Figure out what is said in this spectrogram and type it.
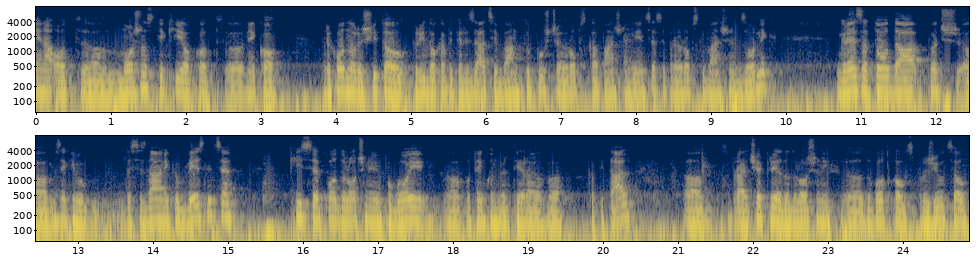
ena od um, možnosti, ki jo kot uh, neko prehodno rešitev pri dokapitalizaciji bank dopušča Evropska bančna agencija, se pravi Evropski bančni nadzornik. Gre za to, da, pač, um, z nekim, da se zdajo neke obveznice, ki se po določenimi pogoji uh, potem konvertirajo v kapital. Uh, se pravi, če pride do določenih uh, dogodkov, sproživcev, uh,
